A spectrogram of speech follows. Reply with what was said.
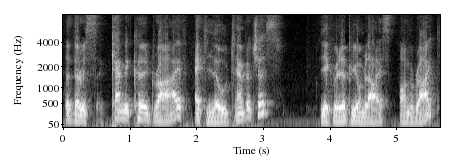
that there is a chemical drive at low temperatures. The equilibrium lies on the right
